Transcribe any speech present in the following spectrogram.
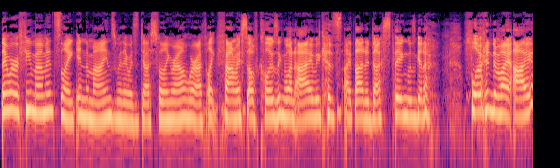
There were a few moments like in the mines where there was dust filling around where I like found myself closing one eye because I thought a dust thing was gonna float into my eye.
